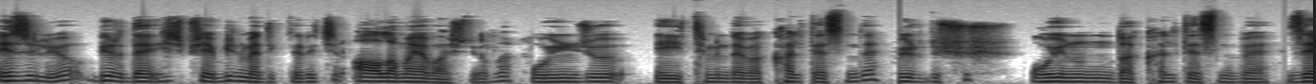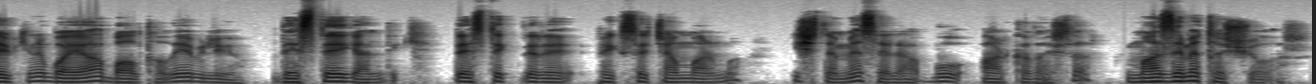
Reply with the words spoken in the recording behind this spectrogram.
eziliyor. Bir de hiçbir şey bilmedikleri için ağlamaya başlıyorlar. Oyuncu eğitiminde ve kalitesinde bir düşüş oyunun da kalitesini ve zevkini bayağı baltalayabiliyor. Desteğe geldik destekleri pek seçen var mı? İşte mesela bu arkadaşlar malzeme taşıyorlar.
